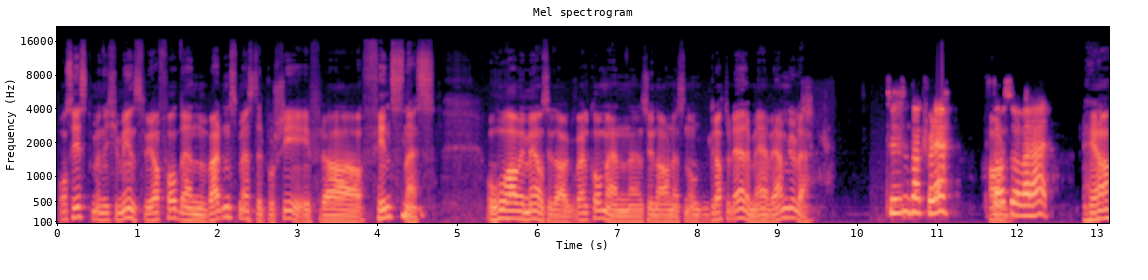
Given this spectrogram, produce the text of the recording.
Og sist, men ikke minst, vi har fått en verdensmester på ski fra Finnsnes. Og hun har vi med oss i dag. Velkommen, eh, Synne Arnesen, og gratulerer med VM-gullet. Tusen takk for det. Stas å være her. Ja,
